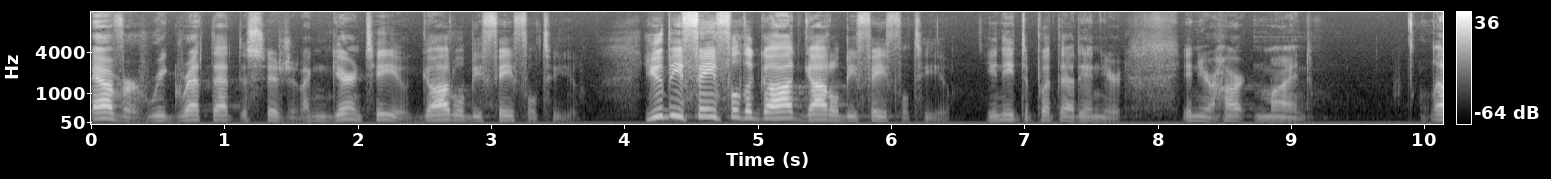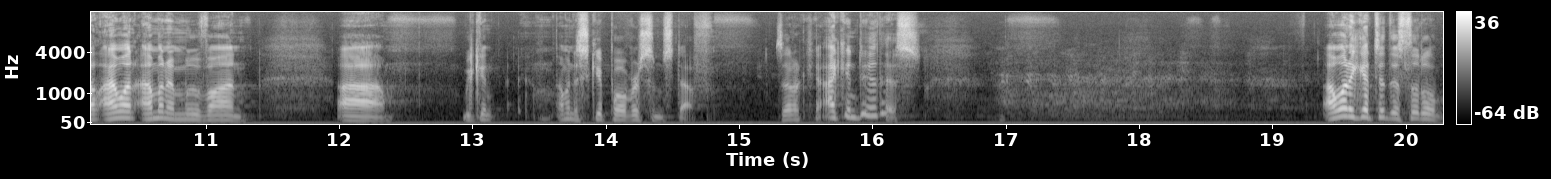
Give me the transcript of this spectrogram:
ever regret that decision. I can guarantee you, God will be faithful to you. You be faithful to God, God will be faithful to you. You need to put that in your, in your heart and mind. Well, I want, I'm going to move on. Uh, we can, I'm going to skip over some stuff. Is that okay? I can do this. I want to get to this little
